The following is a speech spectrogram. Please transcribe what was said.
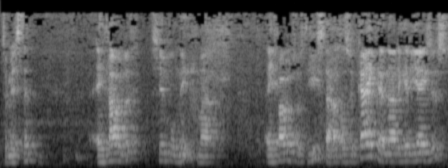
tenminste, eenvoudig, simpel niet, maar eenvoudig zoals het hier staat. Als we kijken naar de Heer Jezus,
